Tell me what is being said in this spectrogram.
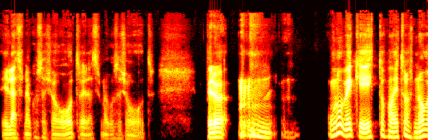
Él hace una cosa, yo hago otra, él hace una cosa, yo hago otra. Pero uno ve que estos maestros no,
